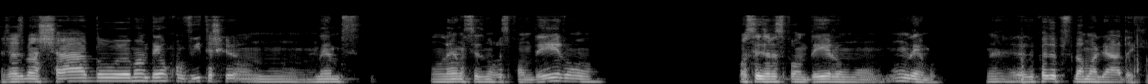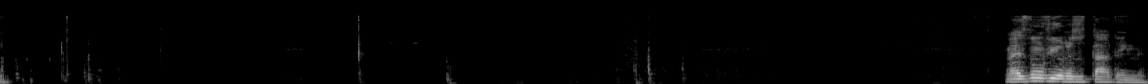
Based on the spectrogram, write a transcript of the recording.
A Jales Machado, eu mandei um convite, acho que eu não lembro, não lembro se eles não responderam. Vocês responderam, não, não lembro. Né? Depois eu preciso dar uma olhada aqui. Mas não vi o resultado ainda.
